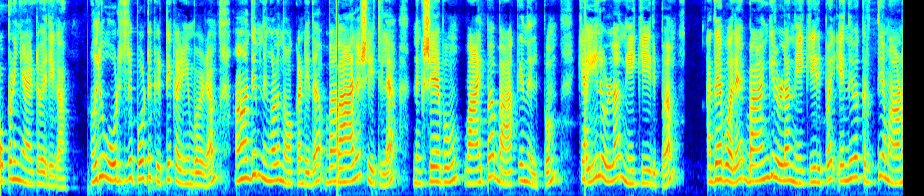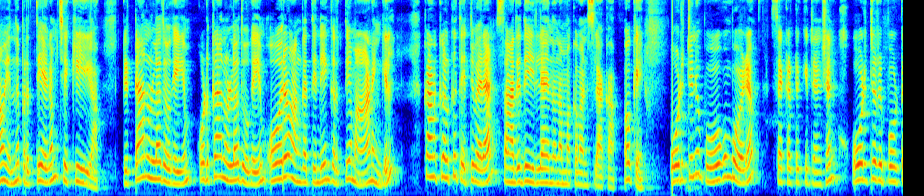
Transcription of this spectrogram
ഓപ്പണിംഗ് ആയിട്ട് വരിക. ഒരു ഓഡിറ്റ് റിപ്പോർട്ട് കിട്ടിക്കഴിയുമ്പോൾ ആദ്യം നിങ്ങൾ നോക്കേണ്ടത് ബാലൻസ് ഷീറ്റിൽ നിക്ഷേപവും വായ്പ ബാക്കി നിൽപ്പും കയ്യിലുള്ള നീക്കിയിരിപ്പ് അതേപോലെ ബാങ്കിലുള്ള നീക്കിയിരിപ്പ് എന്നിവ കൃത്യമാണോ എന്ന് പ്രത്യേകം ചെക്ക് ചെയ്യുക. കിട്ടാനുള്ള തുകയും കൊടുക്കാനുള്ള തുകയും ഓരോ അംഗത്തിന്റെയും കൃത്യമാണെങ്കിൽ കണക്കുകൾക്ക് തെറ്റുവരാൻ സാധ്യതയില്ല എന്ന് നമുക്ക് മനസ്സിലാക്കാം. ഓക്കെ. ഓഡിറ്റിന് പോകുമ്പോൾ സെക്രട്ടറിക്ക് ടെൻഷൻ ഓഡിറ്റ് റിപ്പോർട്ട്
